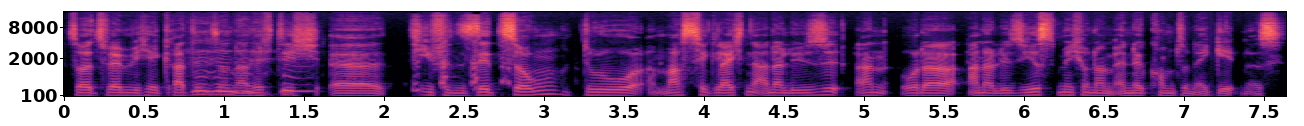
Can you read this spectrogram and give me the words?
So als wären wir hier gerade in so einer richtig äh, tiefen Sitzung. Du machst hier gleich eine Analyse an oder analysierst mich und am Ende kommt so ein Ergebnis.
